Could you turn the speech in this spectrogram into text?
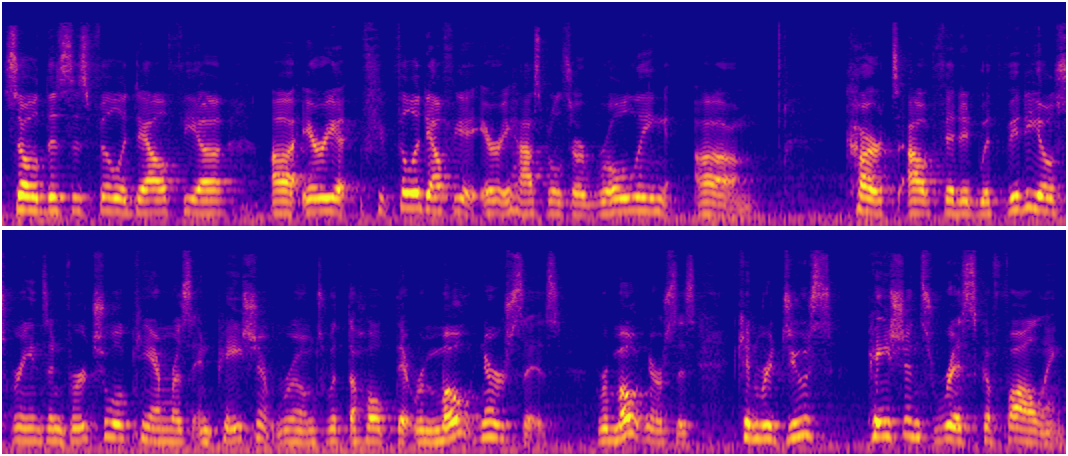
So this is Philadelphia uh, area, Philadelphia area hospitals are rolling um, carts outfitted with video screens and virtual cameras in patient rooms with the hope that remote nurses, remote nurses can reduce patients' risk of falling,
